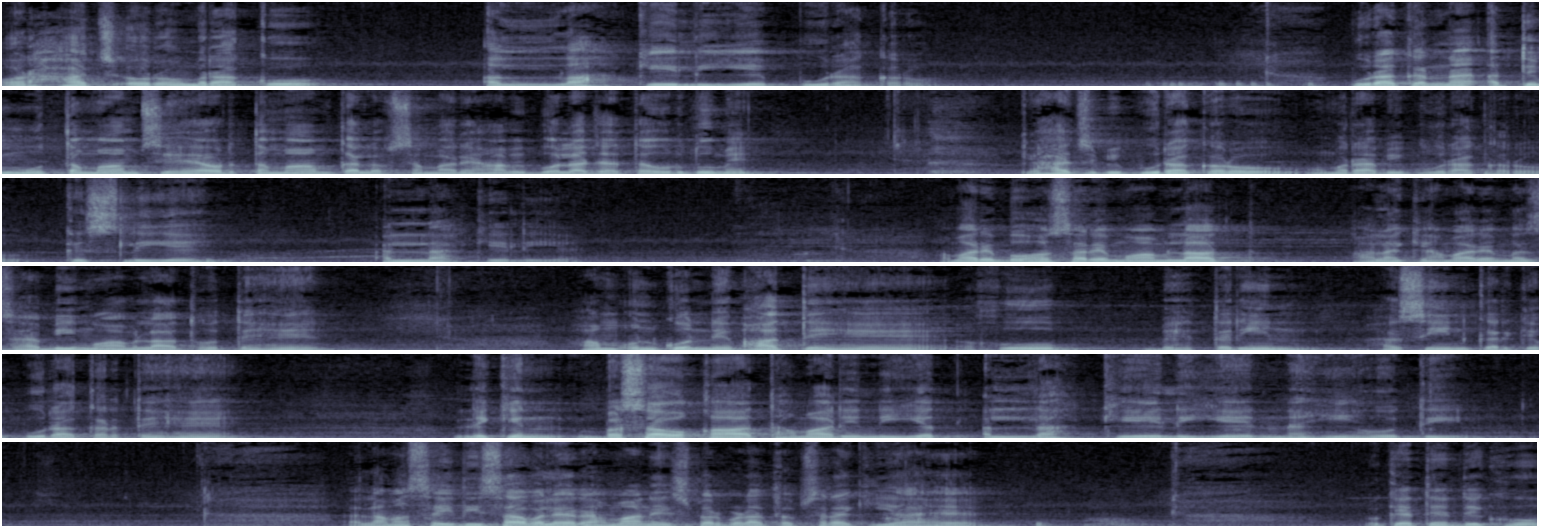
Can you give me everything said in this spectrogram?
और हज और उम्र को अल्लाह के लिए पूरा करो। पूरा करना अतिम तमाम से है और तमाम का लफ्ज़ हमारे यहाँ भी बोला जाता है उर्दू में कि हज भी पूरा करो, उम्र भी पूरा करो, किस लिए? अल्लाह के लिए। हमारे बहुत सारे मामलात, हालाँकि हमारे मजहबी मामलात होते हैं, हम उनको निभाते हैं, खूब बेहतरीन, हसीन करके पूरा करते हैं। लेकिन बसा अवकात हमारी नीयत अल्लाह के लिए नहीं होती। अलामा सईदी साहब रहमान ने इस पर बड़ा तबसरा किया है। वो कहते हैं, देखो,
